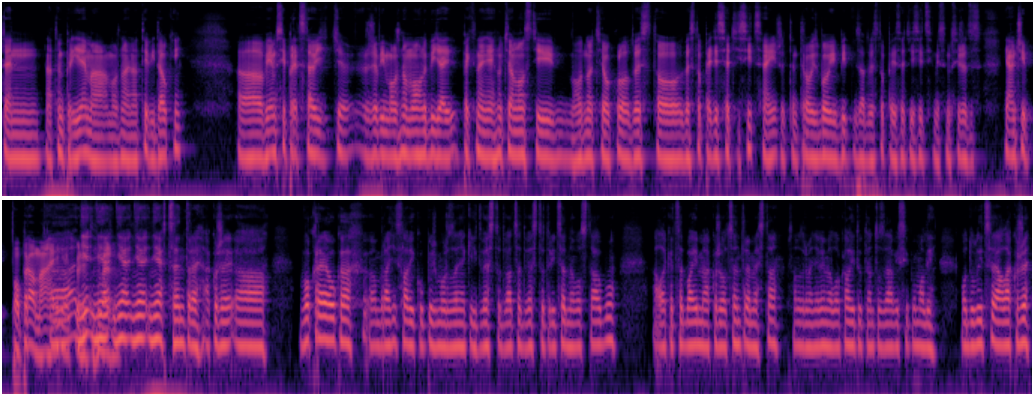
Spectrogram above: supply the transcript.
ten, na ten príjem a možno aj na tie výdavky. Uh, viem si predstaviť, že by možno mohli byť aj pekné nehnuteľnosti v hodnote okolo 200, 250 tisíc, hej, že ten trojizbový byt za 250 tisíc, myslím si, že Janči poprav má. Hej, uh, akože nie, nie, nie, nie, nie v centre, akože uh, v okrajovkách Bratislavy kúpiš možno za nejakých 220-230 novostavbu, ale keď sa bavíme akože o centre mesta, samozrejme nevieme lokalitu, tam to závisí pomaly od ulice, ale akože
